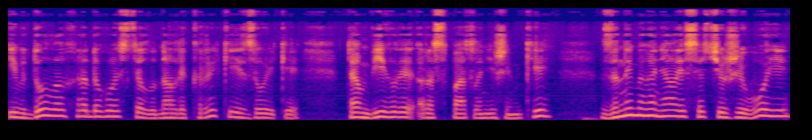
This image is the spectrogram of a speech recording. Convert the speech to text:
і в долах радогостя лунали крики і зойки, там бігли розпатлені жінки, за ними ганялися чужі вої,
